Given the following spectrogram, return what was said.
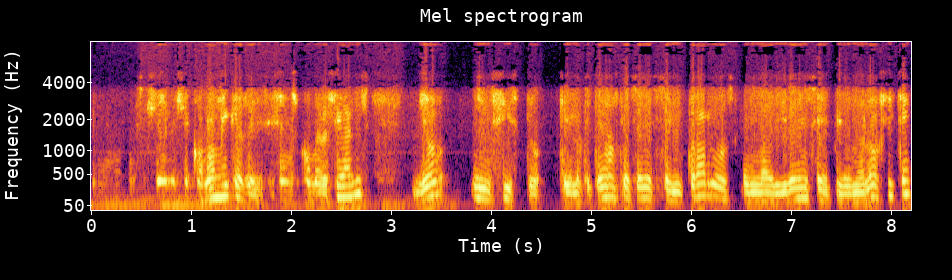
de decisiones económicas, de decisiones comerciales. Yo insisto que lo que tenemos que hacer es centrarnos en la evidencia epidemiológica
